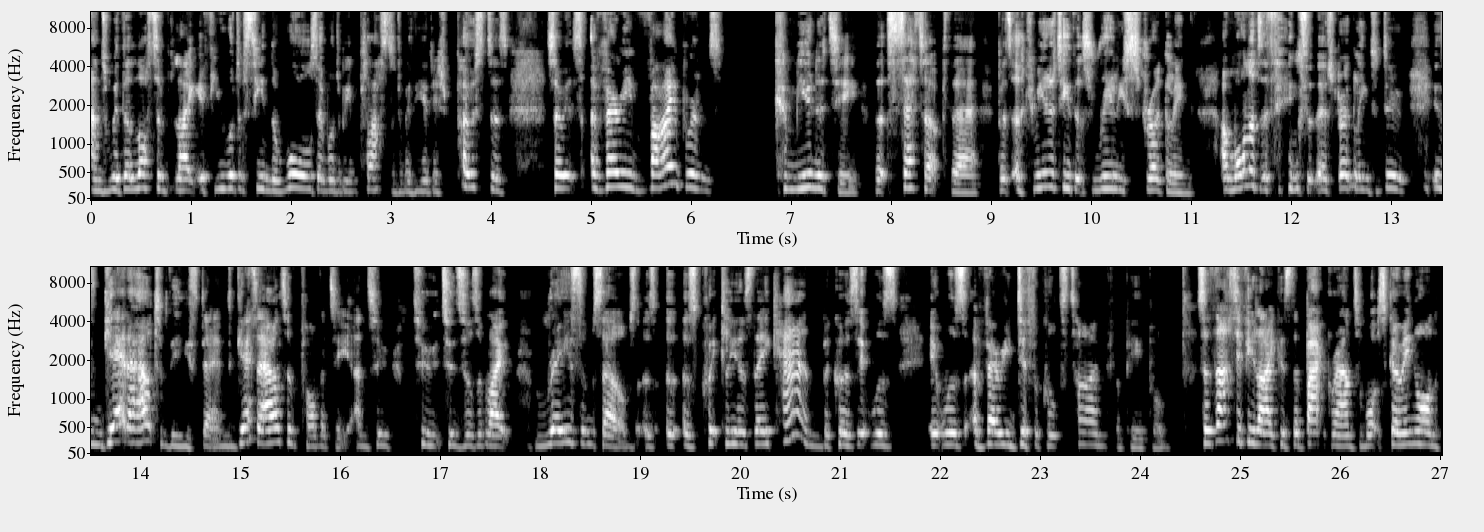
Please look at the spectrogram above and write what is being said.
and with a lot of, like, if you would have seen the walls, they would have been plastered with Yiddish posters. So it's a very vibrant community that's set up there, but a community that's really struggling. And one of the things that they're struggling to do is get out of the East End, get out of poverty and to, to, to sort of like raise themselves as, as quickly as they can because it was, it was a very difficult time for people. So that, if you like, is the background to what's going on.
